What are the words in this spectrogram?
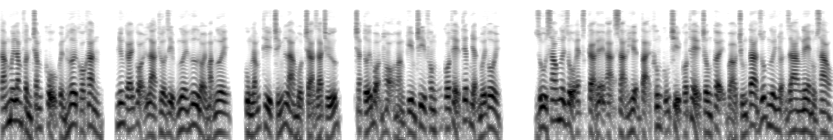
tám mươi lăm phần trăm cổ quyền hơi khó khăn, nhưng cái gọi là thừa dịp ngươi hư đòi mạng ngươi, cùng lắm thì chính là một trả giá chứ, chặt tới bọn họ hoàng kim chi phong có thể tiếp nhận mới thôi. Dù sao ngươi rộ s cả hệ ạ xạ hiện tại không cũng chỉ có thể trông cậy vào chúng ta giúp ngươi nhuận ra nghe hồng sao.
